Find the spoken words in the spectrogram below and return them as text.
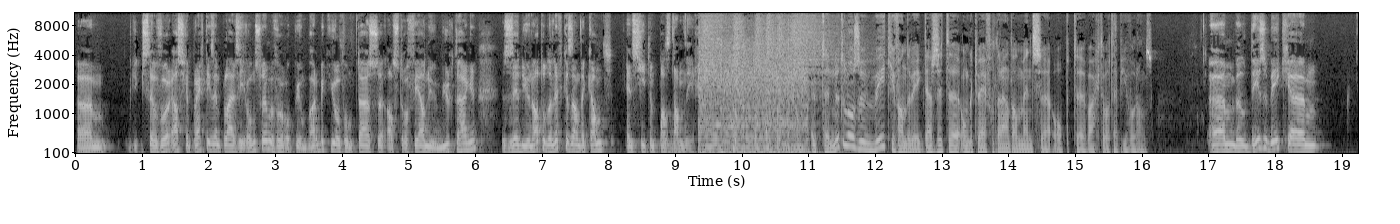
Um, ik stel voor, als je prachtexemplaars hier rondzwemmen voor op je barbecue of om thuis als trofee aan je muur te hangen, zet je auto dan even aan de kant en schiet hem pas dan neer. Het nutteloze weetje van de week, daar zitten ongetwijfeld een aantal mensen op te wachten. Wat heb je voor ons? Um, wel, deze week um,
